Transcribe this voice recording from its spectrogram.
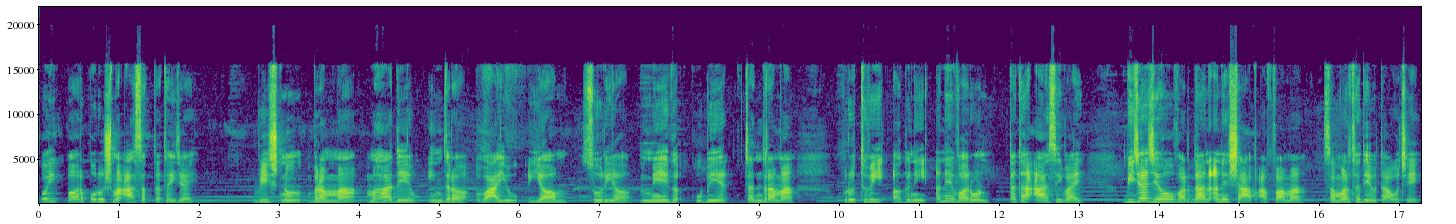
કોઈ પરપુરુષમાં આસક્ત થઈ જાય. વિષ્ણુ, બ્રહ્મા, મહાદેવ, ઇન્દ્ર, વાયુ, યમ, સૂર્ય, મેઘ, કુબેર, ચંદ્રમા, પૃથ્વી, અગ્નિ અને વરુણ તથા આ સિવાય બીજા જેઓ વરદાન અને શાપ આપવામાં સમર્થ દેવતાઓ છે.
